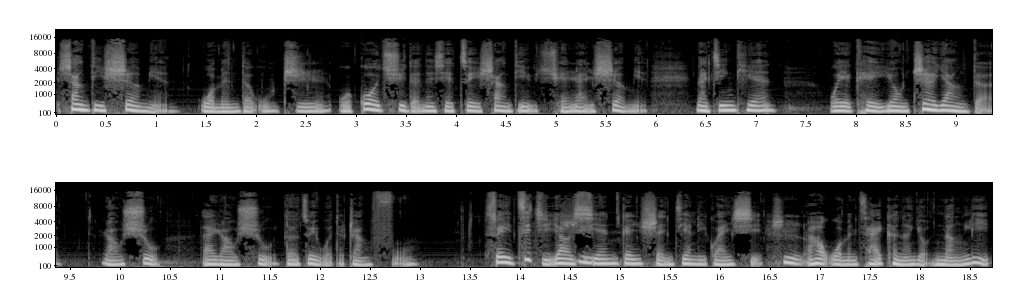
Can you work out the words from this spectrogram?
上帝赦免。我们的无知，我过去的那些罪，上帝全然赦免。那今天我也可以用这样的饶恕来饶恕得罪我的丈夫。所以自己要先跟神建立关系，是，然后我们才可能有能力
